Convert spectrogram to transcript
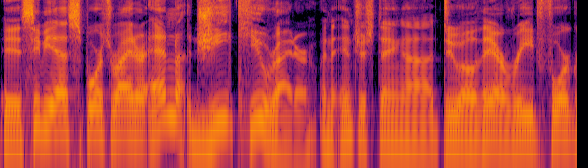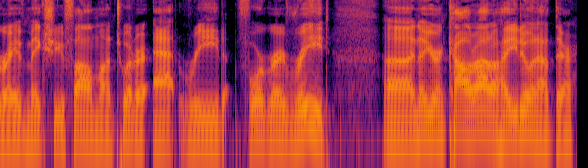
is CBS sports writer and GQ writer. An interesting uh, duo there, Reid Forgrave. Make sure you follow him on Twitter at Reid Forgrave. Reid, uh, I know you're in Colorado. How you doing out there?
